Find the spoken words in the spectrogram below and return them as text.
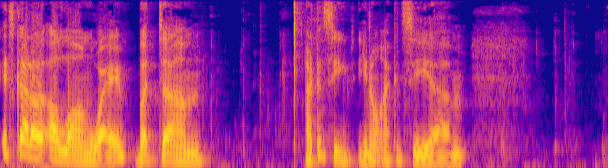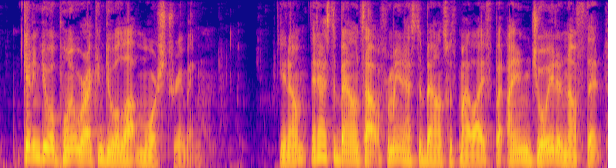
it's got a, a long way, but um, I could see, you know, I could see um, getting to a point where I can do a lot more streaming. You know, it has to balance out for me. It has to balance with my life, but I enjoy it enough that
